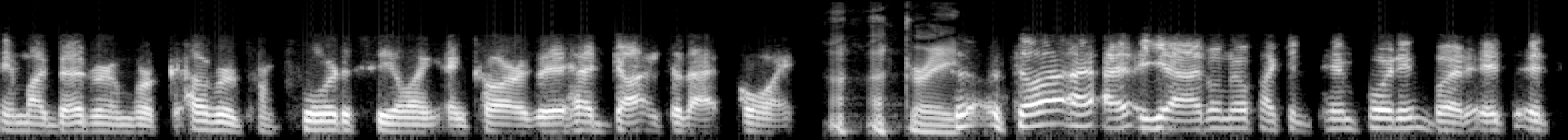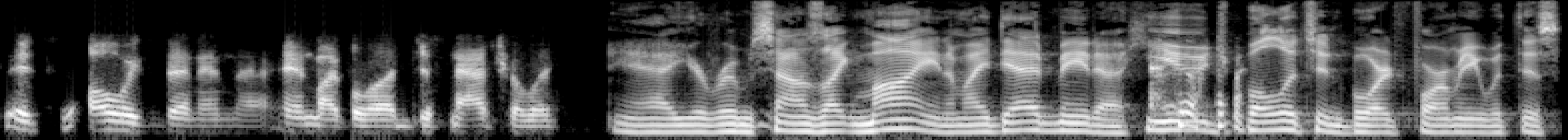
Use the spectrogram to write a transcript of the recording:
in my bedroom were covered from floor to ceiling in cars. It had gotten to that point. Great. So, so I, I, yeah, I don't know if I can pinpoint it, but it's it's it's always been in the, in my blood just naturally. Yeah, your room sounds like mine. My dad made a huge bulletin board for me with this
